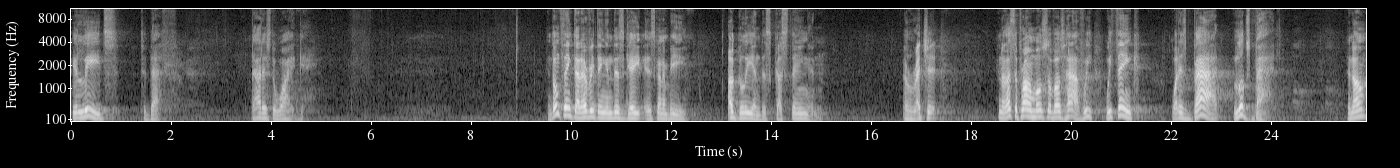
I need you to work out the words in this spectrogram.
it leads to death. That is the wide gate. And don't think that everything in this gate is going to be ugly and disgusting and, and wretched. You know, that's the problem most of us have. We, we think what is bad looks bad. You know?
